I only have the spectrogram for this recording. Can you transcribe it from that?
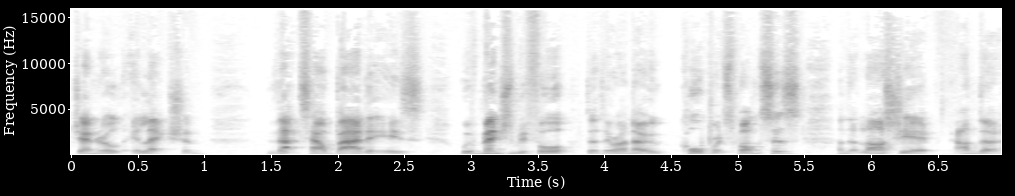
general election. That's how bad it is. We've mentioned before that there are no corporate sponsors, and that last year, under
